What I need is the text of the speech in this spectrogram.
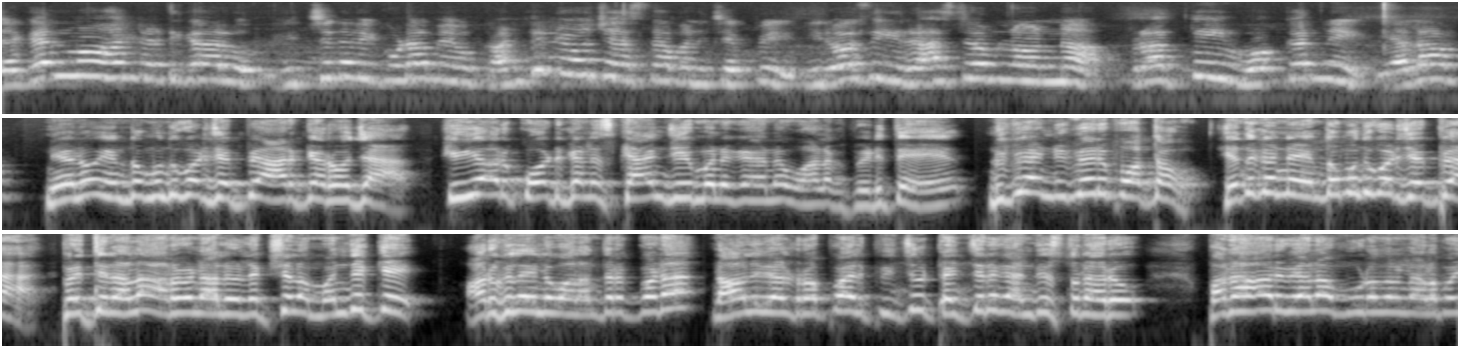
జగన్మోహన్ రెడ్డి గారు ఇచ్చినవి కూడా మేము కంటిన్యూ చేస్తామని చెప్పి ఈ రోజు ఈ రాష్ట్రంలో ఉన్న ప్రతి ఒక్కరిని ఎలా నేను ఇంత ముందు కూడా చెప్పి ఆర్కే రోజా క్యూఆర్ కోడ్ కానీ స్కాన్ చేయమని కానీ వాళ్ళకి పెడితే నువ్వే నువ్వేరిపోతావు. ఎందుకంటే ఇంత ముందు కూడా చెప్పా ప్రతి నెల అరవై నాలుగు లక్షల మందికి అర్హులైన వాళ్ళందరికీ కూడా నాలుగు వేల రూపాయలు పింఛు టెన్షన్గా అందిస్తున్నారు. పదహారు వేల మూడు వందల నలభై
